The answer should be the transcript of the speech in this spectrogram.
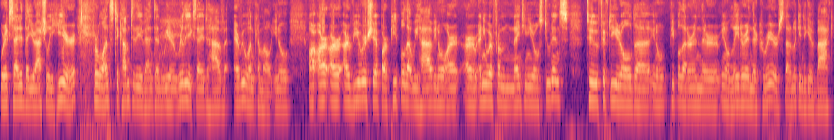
we're excited that you're actually here for once to come to the event. And we are really excited to have everyone come out. You know, our, our, our, our viewership, our people that we have, you know, are, are anywhere from 19 year old students to 50 year old uh, you know people that are in their you know later in their careers that are looking to give back.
